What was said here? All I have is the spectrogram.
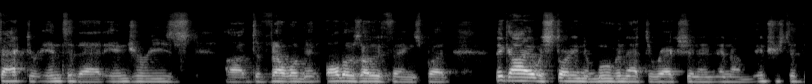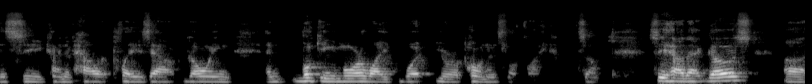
factor into that injuries, uh, development, all those other things. But I think Iowa's starting to move in that direction, and, and, I'm interested to see kind of how it plays out going and looking more like what your opponents look like. So, see how that goes. Uh,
